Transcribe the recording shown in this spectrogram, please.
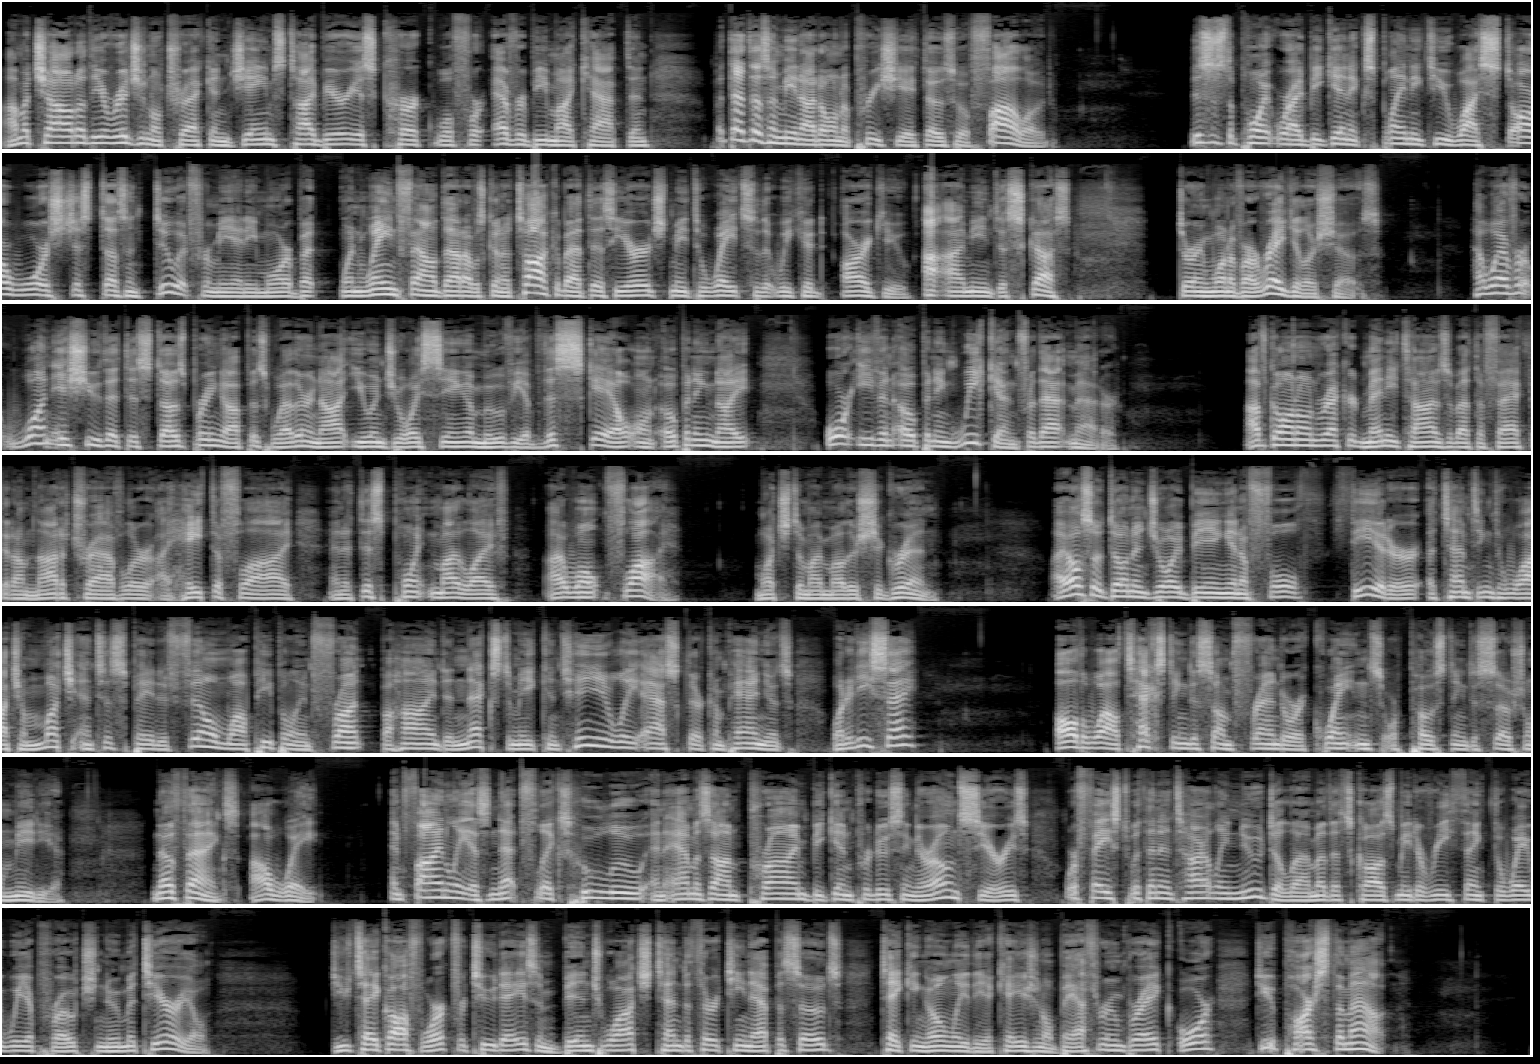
I'm a child of the original Trek, and James Tiberius Kirk will forever be my captain, but that doesn't mean I don't appreciate those who have followed. This is the point where I begin explaining to you why Star Wars just doesn't do it for me anymore. But when Wayne found out I was going to talk about this, he urged me to wait so that we could argue, uh, I mean, discuss, during one of our regular shows. However, one issue that this does bring up is whether or not you enjoy seeing a movie of this scale on opening night or even opening weekend for that matter. I've gone on record many times about the fact that I'm not a traveler, I hate to fly, and at this point in my life, I won't fly, much to my mother's chagrin. I also don't enjoy being in a full theater attempting to watch a much anticipated film while people in front, behind, and next to me continually ask their companions, What did he say? All the while texting to some friend or acquaintance or posting to social media. No thanks, I'll wait. And finally, as Netflix, Hulu, and Amazon Prime begin producing their own series, we're faced with an entirely new dilemma that's caused me to rethink the way we approach new material. Do you take off work for two days and binge watch 10 to 13 episodes, taking only the occasional bathroom break, or do you parse them out?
